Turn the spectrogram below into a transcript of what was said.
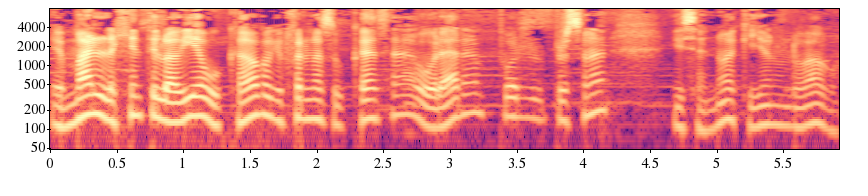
Es más, la gente lo había buscado para que fueran a sus casas, oraran por personas, y dicen, no, es que yo no lo hago.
